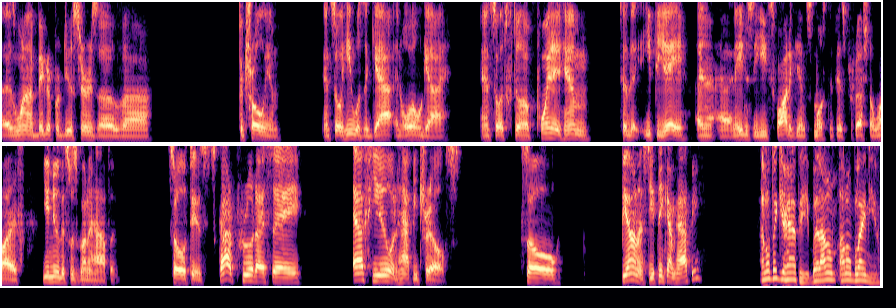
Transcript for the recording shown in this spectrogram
is one of the bigger producers of uh, petroleum, and so he was a gas an oil guy, and so to have appointed him to the EPA, an, an agency he's fought against most of his professional life, you knew this was going to happen. So to Scott Pruitt, I say, "F you and happy trails." So, be honest. Do you think I'm happy? I don't think you're happy, but I don't. I don't blame you.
